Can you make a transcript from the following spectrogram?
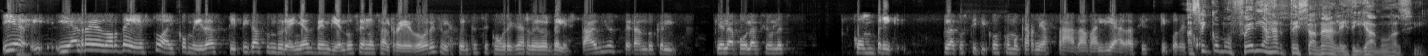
Y, y, y alrededor de esto hay comidas típicas hondureñas vendiéndose en los alrededores. La gente se congrega alrededor del estadio esperando que, el- que la población les compre platos típicos como carne asada, baleadas y ese tipo de cosas. Hacen como ferias artesanales, digamos así.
